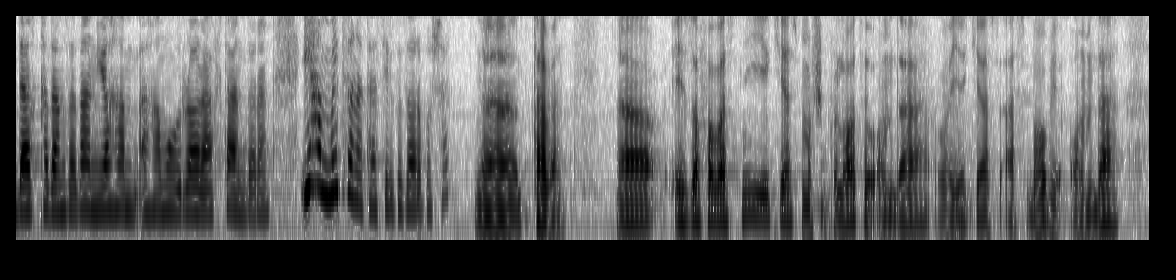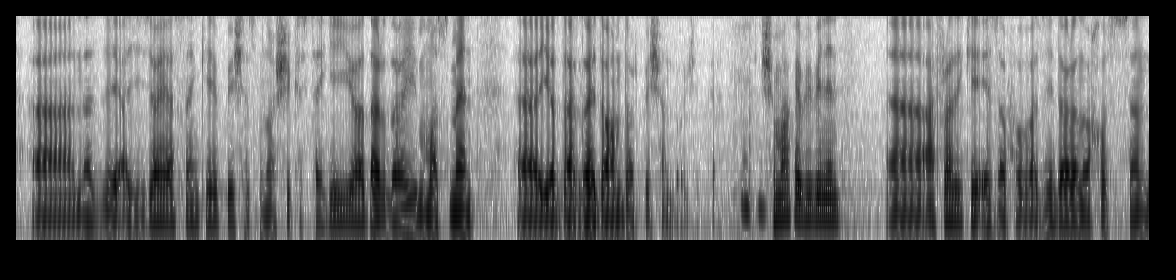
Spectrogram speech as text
در قدم زدن یا هم همو راه رفتن دارن. این هم می‌تونه تاثیر گذار باشه؟ طبعا. اضافه وزنی یکی از مشکلات عمده و یکی از اسباب عمده نزد عزیزایی هستند که پیش از ناشکستگی یا دردهای مزمن یا دردهای دامدار پیشن به وجود شما که ببینید افرادی که اضافه وزنی دارند و خصوصا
